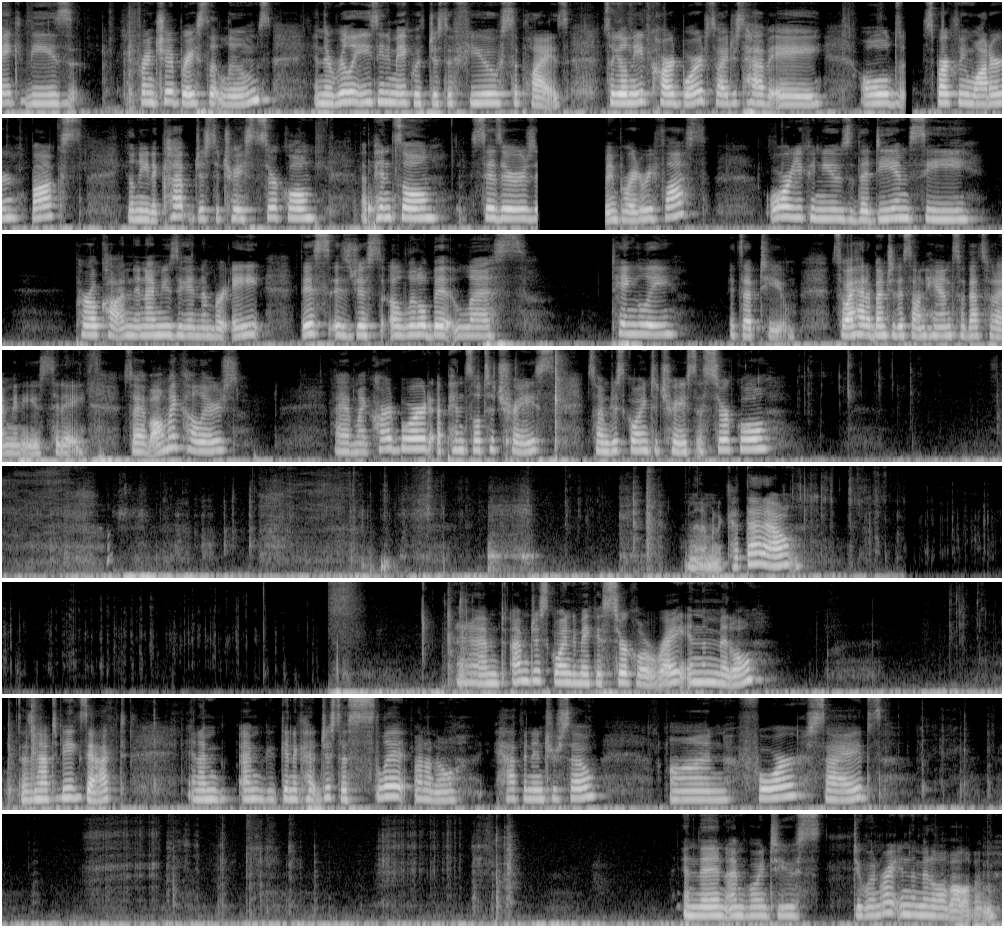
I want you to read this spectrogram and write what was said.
make these friendship bracelet looms and they're really easy to make with just a few supplies. So you'll need cardboard. So I just have a old sparkling water box. You'll need a cup just to trace the circle, a pencil, scissors, embroidery floss, or you can use the DMC pearl cotton and I'm using a number eight. This is just a little bit less tangly. It's up to you. So I had a bunch of this on hand, so that's what I'm going to use today. So I have all my colors. I have my cardboard, a pencil to trace. So I'm just going to trace a circle. And then I'm going to cut that out. And I'm just going to make a circle right in the middle. Doesn't have to be exact. And I'm, I'm gonna cut just a slit, I don't know, half an inch or so on four sides. And then I'm going to do one right in the middle of all of them.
